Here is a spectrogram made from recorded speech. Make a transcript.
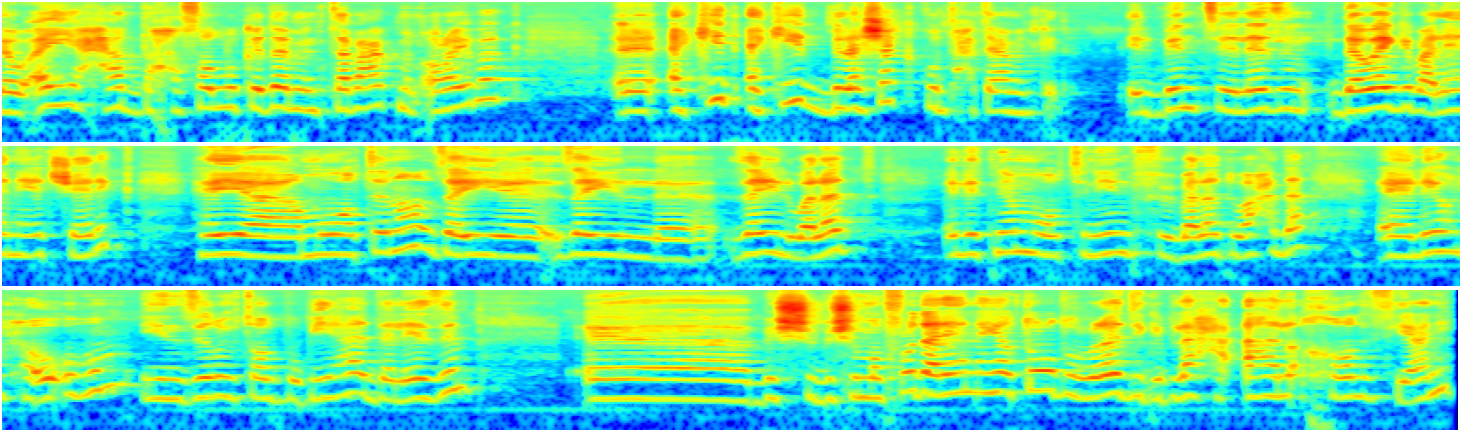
لو أي حد حصل له كده من تبعك من قرايبك آه، أكيد أكيد بلا شك كنت هتعمل كده. البنت لازم ده واجب عليها إن هي تشارك. هي مواطنة زي زي زي الولد. الاتنين مواطنين في بلد واحدة. آه، ليهم حقوقهم ينزلوا يطالبوا بيها ده لازم. آه، مش مش المفروض عليها إن هي تقعد والولد يجيب لها حقها لأ خالص يعني.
